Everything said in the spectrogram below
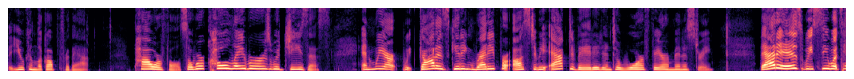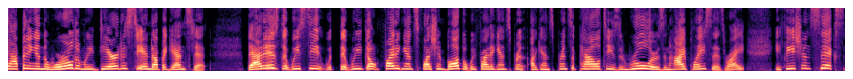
that you can look up for that. Powerful. So we're co laborers with Jesus. And we are God is getting ready for us to be activated into warfare ministry. That is, we see what's happening in the world and we dare to stand up against it. That is that we see that we don't fight against flesh and blood, but we fight against against principalities and rulers in high places, right? Ephesians 6,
